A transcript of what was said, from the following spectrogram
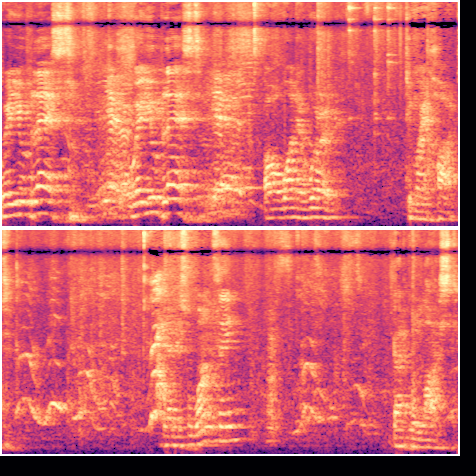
Were you blessed? Yes. Were you blessed? Yes. Oh, what a word to my heart. There is one thing that will last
